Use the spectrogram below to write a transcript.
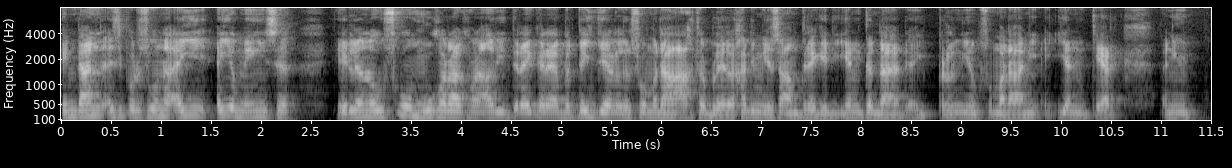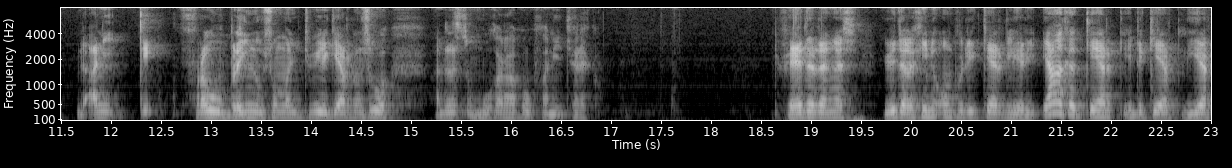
En dan is die persone eie eie mense hulle nou so moeg geraak van al die trekkere baie keer hulle sommer daar agter bly. Hulle gaan nie meer saam trek die een kind daar hy bring nie sommer daar in een kerk in die aan die vrou bly nou sommer in twee kerk en so. En hulle is so moeg geraak ook van die trek. Die verder ding is Jy weet hulle gee nie om vir die kerk leer nie. Elke kerk het 'n kerk leer.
